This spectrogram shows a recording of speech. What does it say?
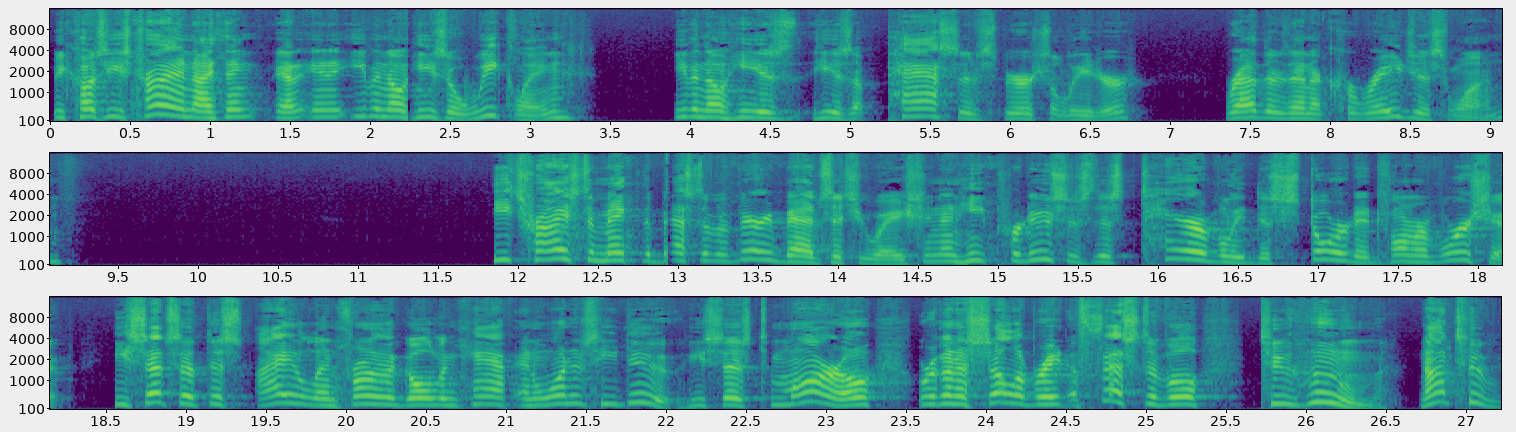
because he's trying, I think, even though he's a weakling, even though he is, he is a passive spiritual leader rather than a courageous one, he tries to make the best of a very bad situation and he produces this terribly distorted form of worship. He sets up this idol in front of the golden calf, and what does he do? He says, Tomorrow we're going to celebrate a festival to whom? Not to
